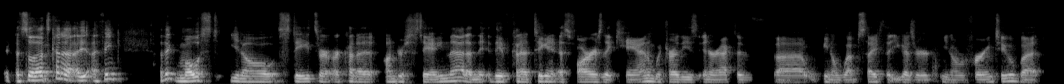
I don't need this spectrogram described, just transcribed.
And so that's kind of, I, I, think, I think most, you know, states are, are kind of understanding that and they, they've kind of taken it as far as they can, which are these interactive, uh, you know, websites that you guys are, you know, referring to. But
